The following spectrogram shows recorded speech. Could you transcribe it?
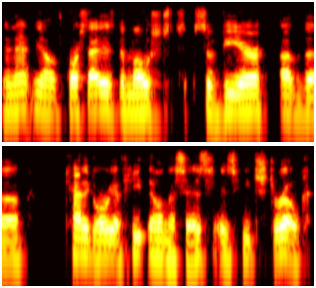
And that, you know, of course, that is the most severe of the category of heat illnesses is heat stroke.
